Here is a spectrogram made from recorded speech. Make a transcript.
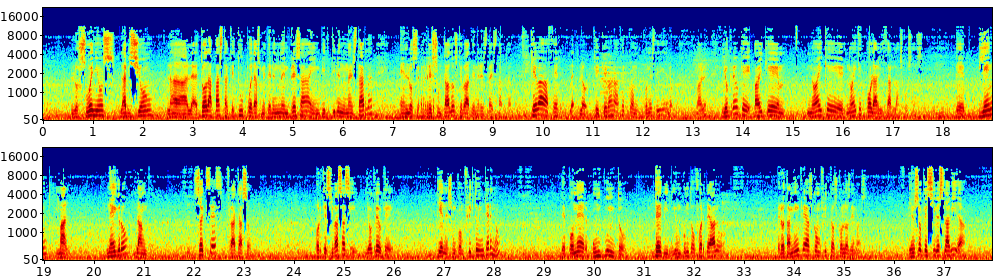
los sueños, la visión, la- la- toda la pasta que tú puedas meter en una empresa e invertir en una startup, en los resultados que va a tener esta startup. ¿Qué va a hacer, lo- qué, qué van a hacer con, con este dinero? ¿Vale? Yo creo que hay que no hay que no hay que polarizar las cosas de bien mal, negro blanco, success fracaso. Porque si vas así, yo creo que tienes un conflicto interno de poner un punto débil y un punto fuerte a algo, pero también creas conflictos con los demás. Pienso que si ves la vida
